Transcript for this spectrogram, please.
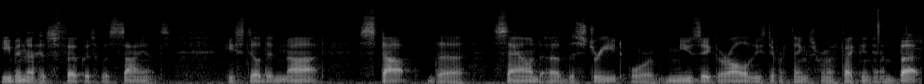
even though his focus was science. He still did not stop the sound of the street or music or all of these different things from affecting him. But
